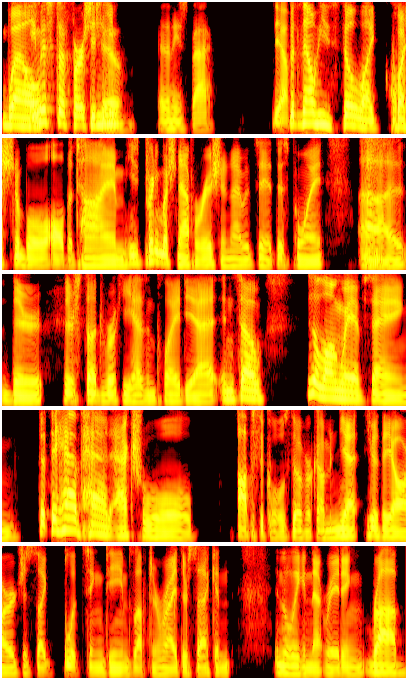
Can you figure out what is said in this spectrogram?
Well, he missed the first two, didn't and then he's back. But now he's still like questionable all the time. He's pretty much an apparition, I would say, at this point. Uh, their their stud rookie hasn't played yet, and so this is a long way of saying that they have had actual obstacles to overcome, and yet here they are, just like blitzing teams left and right. They're second in the league in net rating. Rob,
